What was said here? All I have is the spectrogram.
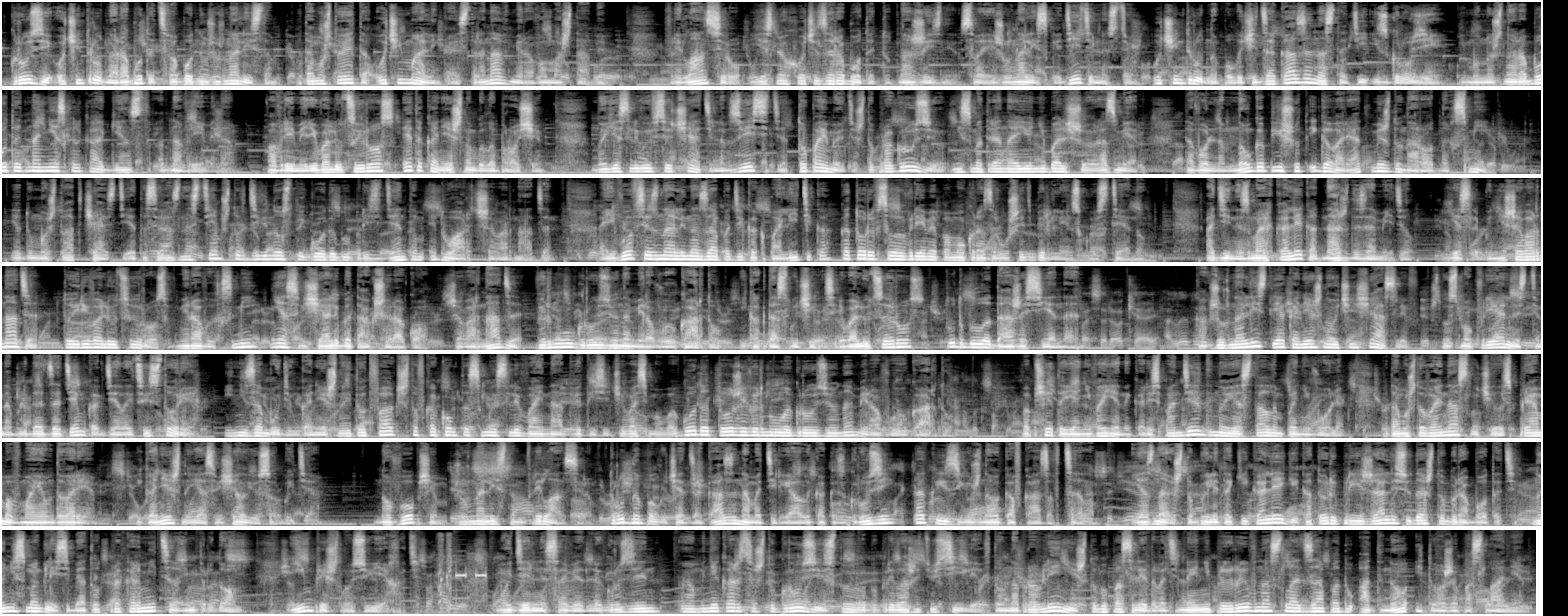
В Грузии очень трудно работать свободным журналистом, потому что это очень маленькая страна в мировом масштабе. Фрилансеру, если он хочет заработать тут на жизни своей журналистской деятельностью, очень трудно получить заказы на статьи из Грузии. Ему нужно работать на несколько агентств одновременно. Во время революции РОС это, конечно, было проще. Но если вы все тщательно взвесите, то поймете, что про Грузию, несмотря на ее небольшой размер, довольно много пишут и говорят в международных СМИ. Я думаю, что отчасти это связано с тем, что в 90-е годы был президентом Эдуард Шеварнадзе, а его все знали на Западе как политика, который в свое время помог разрушить Берлинскую стену. Один из моих коллег однажды заметил – если бы не Шеварнадзе, то и революцию РОС в мировых СМИ не освещали бы так широко. Шеварнадзе вернул Грузию на мировую карту, и когда случилась революция РОС, тут было даже CNN. Как журналист я, конечно, очень счастлив, что смог в реальности наблюдать за тем, как делается история. И не забудем, конечно, и тот факт, что в каком-то смысле война 2008 года тоже вернула Грузию на мировую карту. Вообще-то я не военный корреспондент, но я стал им по неволе, потому что война случилась прямо в моем дворе. И, конечно, я освещал ее события. Но в общем, журналистам-фрилансерам трудно получать заказы на материалы как из Грузии, так и из Южного Кавказа в целом. Я знаю, что были такие коллеги, которые приезжали сюда, чтобы работать, но не смогли себя тут прокормить своим трудом. Им пришлось уехать. Мой дельный совет для грузин. А, мне кажется, что Грузии стоило бы приложить усилия в том направлении, чтобы последовательно и непрерывно слать Западу одно и то же послание.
